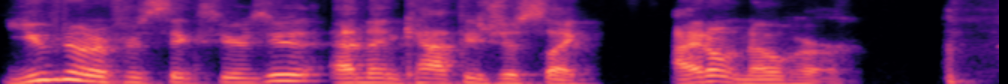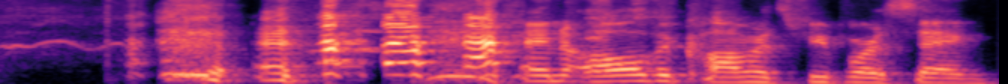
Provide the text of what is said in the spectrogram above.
You've known her for six years. And then Kathy's just like, I don't know her. and, and all the comments people are saying,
